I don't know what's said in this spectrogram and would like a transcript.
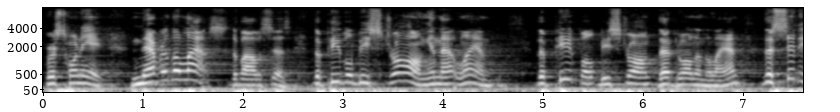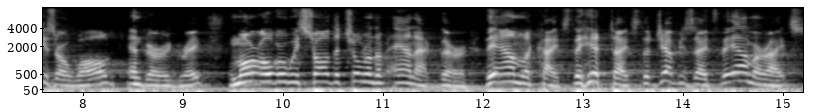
Verse 28 Nevertheless, the Bible says, the people be strong in that land the people be strong that dwell in the land. The cities are walled and very great. Moreover, we saw the children of Anak there, the Amalekites, the Hittites, the Jebusites, the Amorites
